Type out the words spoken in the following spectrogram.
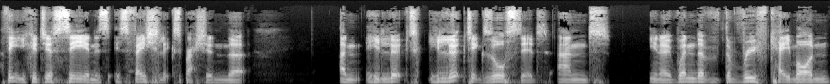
I think you could just see in his, his facial expression that, and he looked, he looked exhausted. And, you know, when the, the roof came on,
